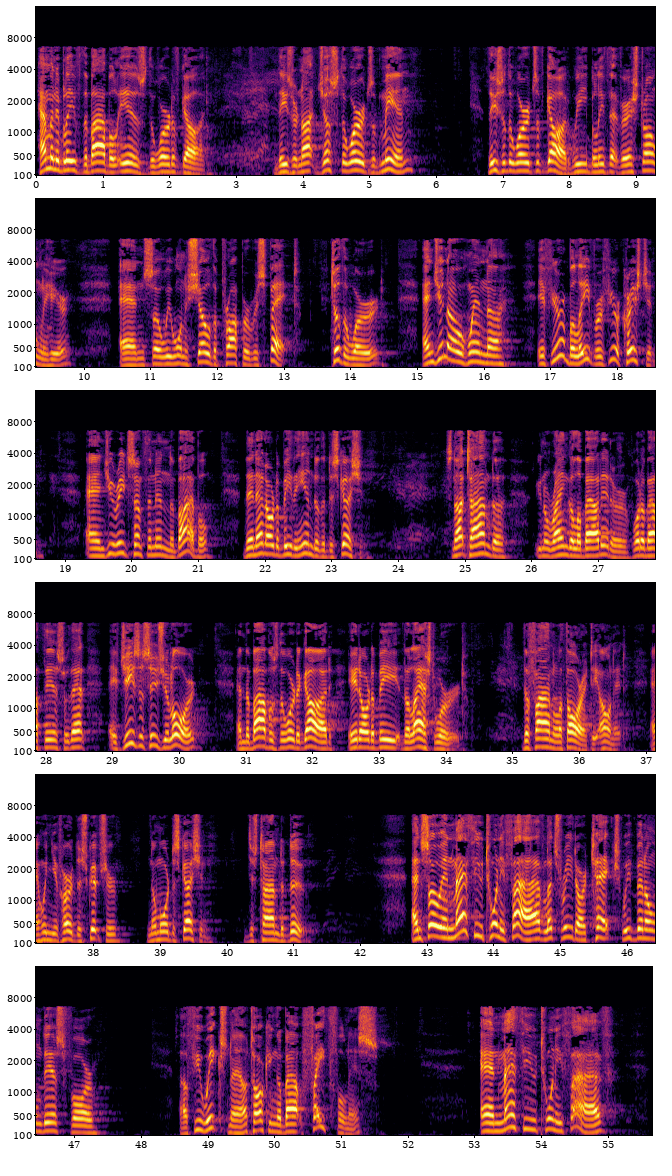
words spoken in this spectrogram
How many believe the Bible is the Word of God? These are not just the words of men, these are the words of God. We believe that very strongly here. And so we want to show the proper respect to the Word. And you know, when, uh, if you're a believer, if you're a Christian, and you read something in the Bible, then that ought to be the end of the discussion. It's not time to, you know, wrangle about it or what about this or that. If Jesus is your Lord and the Bible's the Word of God, it ought to be the last word, the final authority on it. And when you've heard the Scripture, no more discussion, just time to do. And so in Matthew 25, let's read our text. We've been on this for a few weeks now, talking about faithfulness. And Matthew 25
